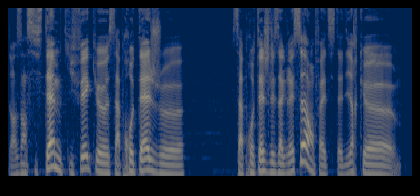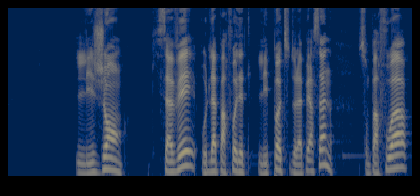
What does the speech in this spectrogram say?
dans un système qui fait que ça protège, euh, ça protège les agresseurs en fait. C'est-à-dire que les gens qui savaient, au-delà parfois d'être les potes de la personne, sont parfois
